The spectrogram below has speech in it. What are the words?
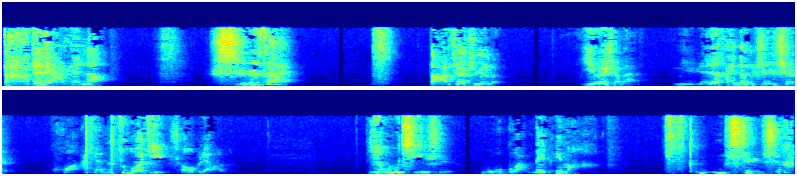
打的俩人呐，实在打不下去了，因为什么？你人还能支持，胯下的坐骑受不了了。尤其是武广那匹马，通身是汗，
